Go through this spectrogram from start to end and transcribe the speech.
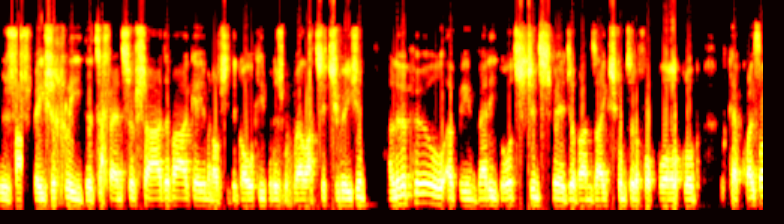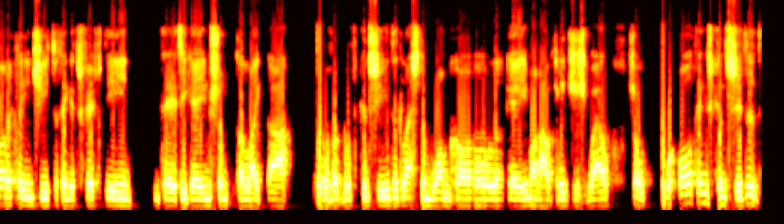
was basically the defensive side of our game and obviously the goalkeeper as well, that situation. And Liverpool have been very good since Virgil van Dijk's come to the football club. We've kept quite a lot of clean sheets. I think it's 15 in 30 games, something like that. We've, we've conceded less than one goal a game on average as well. So, all things considered,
